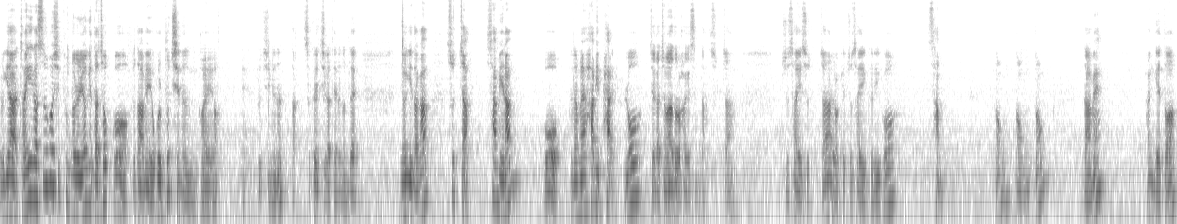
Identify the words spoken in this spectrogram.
여기 아, 자기가 쓰고 싶은 거를 여기다 적고 그 다음에 요걸 붙이는 거예요. 예, 붙이면은 딱 스크래치가 되는 건데 여기다가 숫자 3이랑 5, 그 다음에 합이 8로 제가 정하도록 하겠습니다. 숫자. 주사위 숫자 이렇게 주사위 그리고 3 똥똥똥. 그 다음에 한 개 더.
